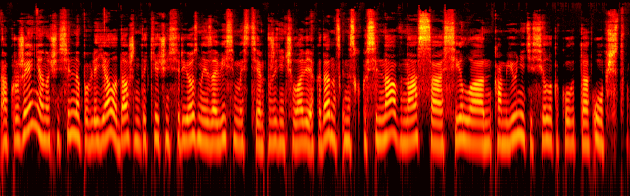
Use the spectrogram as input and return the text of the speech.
окружения, оно очень сильно повлияло даже на такие очень серьезные зависимости в жизни человека, да, насколько сильна в нас а, сила комьюнити, сила какого-то общества.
